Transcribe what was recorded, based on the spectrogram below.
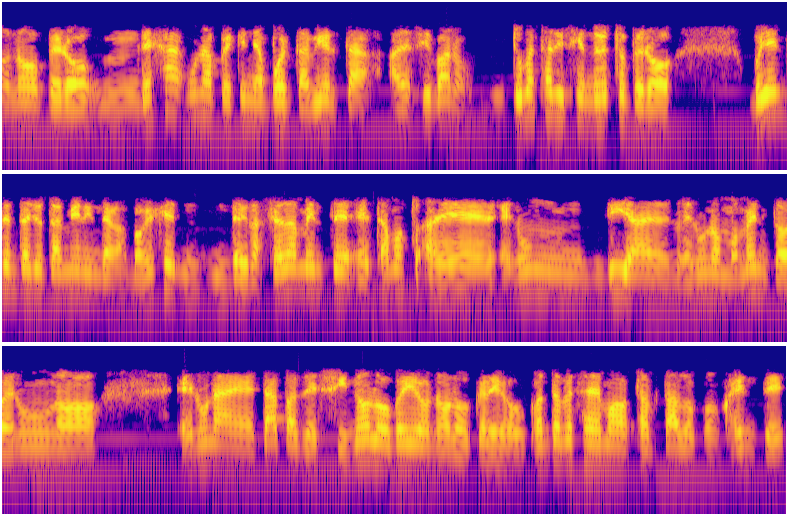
o no, pero mm, deja una pequeña puerta abierta a decir, bueno, tú me estás diciendo esto, pero voy a intentar yo también indagar, porque es que desgraciadamente estamos eh, en un día, en, unos momentos, en unos en una etapa de si no lo veo no lo creo. ¿Cuántas veces hemos tratado con gente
